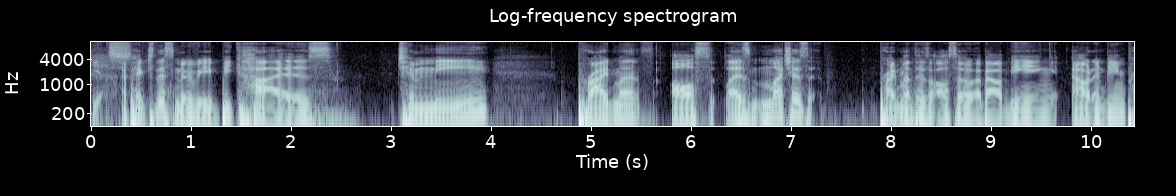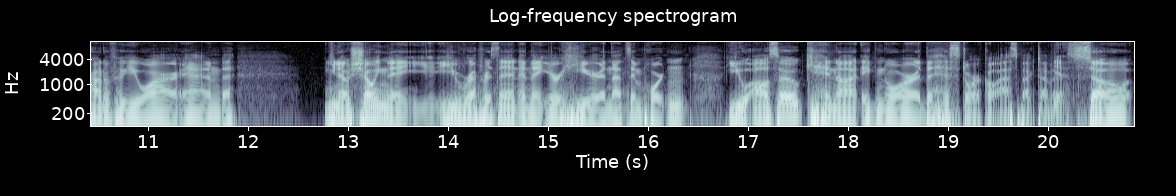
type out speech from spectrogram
yes. I picked this movie because to me, Pride Month also as much as Pride Month is also about being out and being proud of who you are and you know showing that y- you represent and that you're here and that's important. You also cannot ignore the historical aspect of it. Yes. So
